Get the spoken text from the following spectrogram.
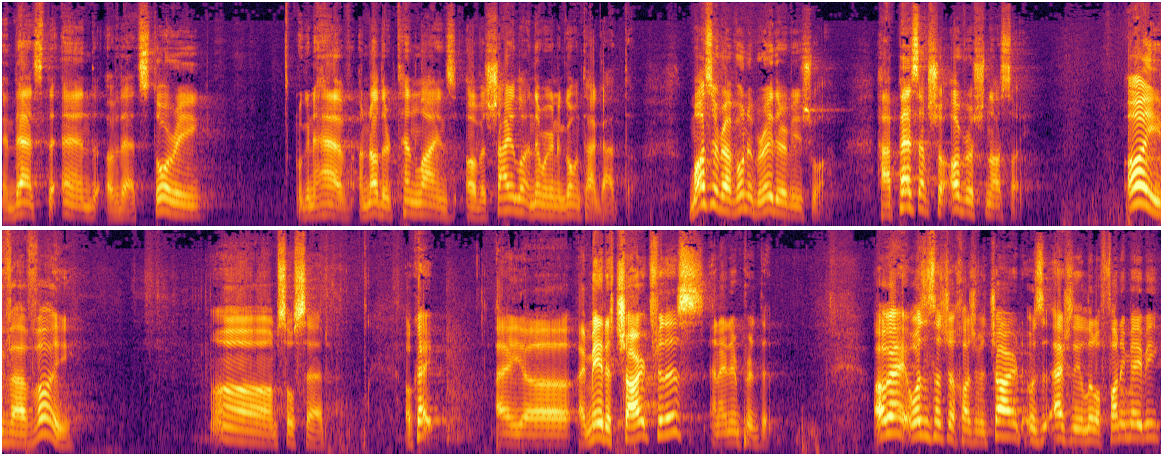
and that's the end of that story. We're going to have another 10 lines of a Shaila, and then we're going to go into Agata. Maser Ravona Bereder of Yeshua. Ha-Pesach she'avr shnasai. Oy vavoy. Oh, I'm so sad. Okay, I, uh, I made a chart for this, and I didn't print it. Okay, it wasn't such a a chart. It was actually a little funny, maybe.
